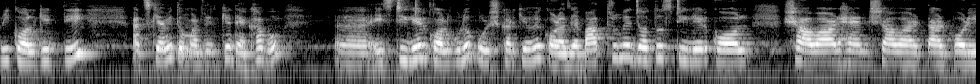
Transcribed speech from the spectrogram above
এই কলগেট দিয়েই আজকে আমি তোমাদেরকে দেখাবো এই স্টিলের কলগুলো পরিষ্কার কীভাবে করা যায়? বাথরুমে যত স্টিলের কল, শাওয়ার, হ্যান্ড শাওয়ার, তারপরে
